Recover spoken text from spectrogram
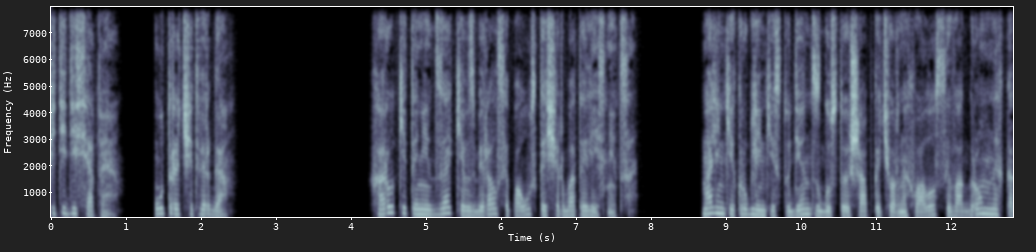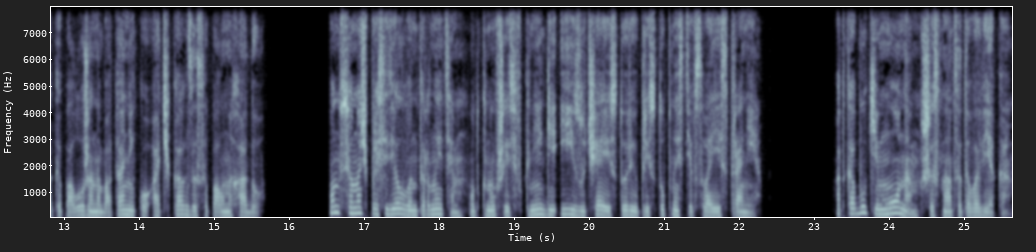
50. -е. Утро четверга. Харуки Танидзаки взбирался по узкой щербатой лестнице. Маленький кругленький студент с густой шапкой черных волос и в огромных, как и положено ботанику, очках засыпал на ходу. Он всю ночь просидел в интернете, уткнувшись в книги и изучая историю преступности в своей стране. От кабуки Мона XVI века,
